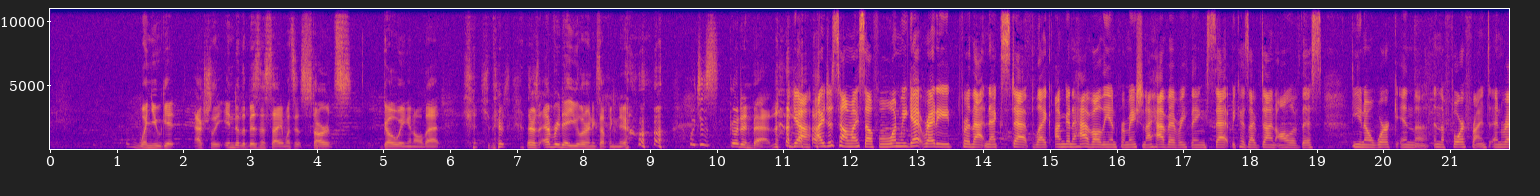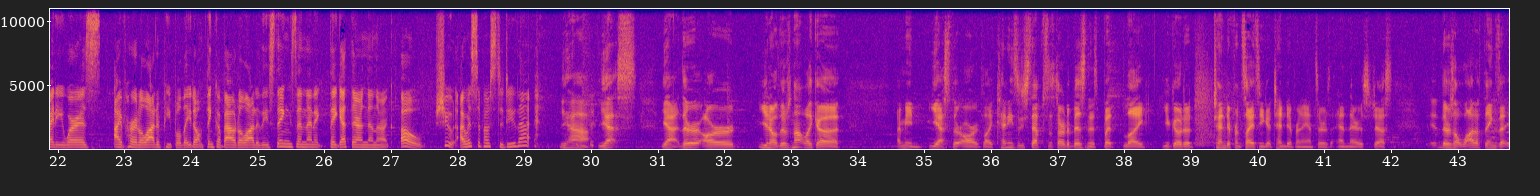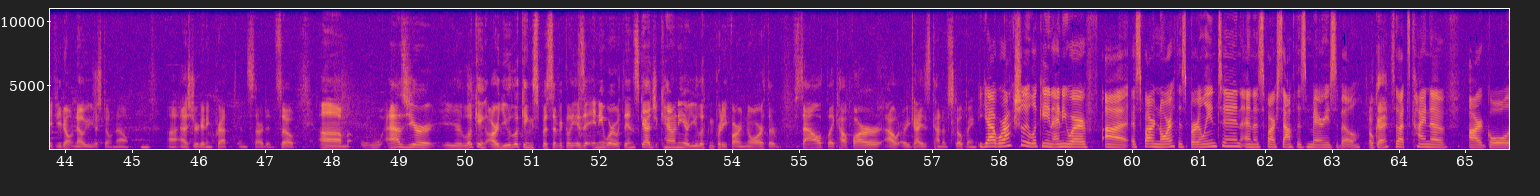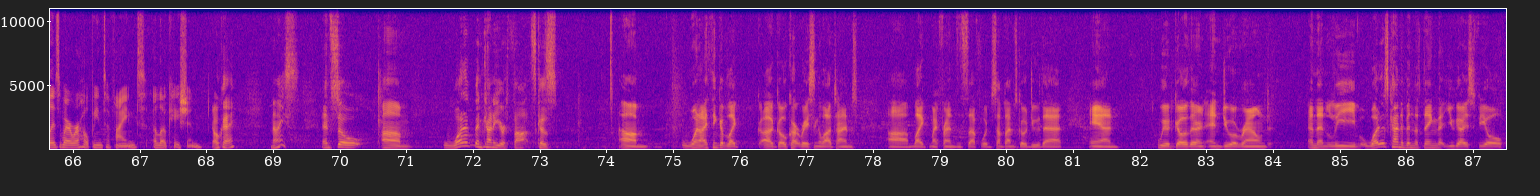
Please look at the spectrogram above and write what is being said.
when you get actually into the business side, and once it starts going and all that, there's there's every day you learning something new, which is good and bad. yeah, I just tell myself, well, when we get ready for that next step, like I'm going to have all the information. I have everything set because I've done all of this, you know, work in the in the forefront and ready. Whereas I've heard a lot of people they don't think about a lot of these things, and then it, they get there and then they're like, oh shoot, I was supposed to do that. Yeah. Yes. Yeah. There are. You know. There's not like a. I mean, yes, there are like ten easy steps to start a business, but like you go to ten different sites and you get ten different answers, and there's just there's a lot of things that if you don't know, you just don't know uh, as you're getting prepped and started. So, um, w- as you're you're looking, are you looking specifically? Is it anywhere within Skagit County? Are you looking pretty far north or south? Like how far out are you guys kind of scoping? Yeah, we're actually looking anywhere uh, as far north as Burlington and as far south as Marysville. Okay. So that's kind of our goal is where we're hoping to find a location. Okay, nice. And so, um, what have been kind of your thoughts? Because um, when I think of like uh, go kart racing, a lot of times, um, like my friends and stuff would sometimes go do that, and we would go there and, and do a round, and then leave. What has kind of been the thing that you guys feel?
